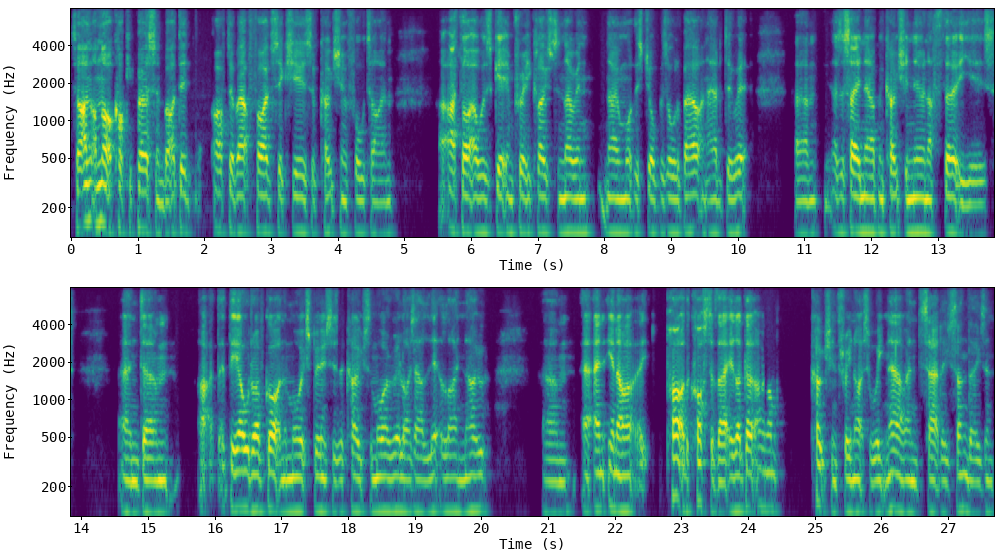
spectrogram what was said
So I'm, I'm not a cocky person, but I did after about five, six years of coaching full time. I thought I was getting pretty close to knowing knowing what this job was all about and how to do it. Um, as I say, now I've been coaching near enough thirty years, and um, I, the older I've got and the more experience as a coach, the more I realise how little I know. Um, and you know, part of the cost of that is I go. I mean, I'm coaching three nights a week now and Saturdays, Sundays, and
